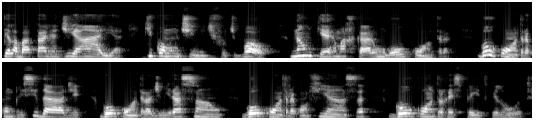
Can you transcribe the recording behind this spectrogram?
pela batalha diária, que, como um time de futebol, não quer marcar um gol contra. Gol contra a cumplicidade, gol contra a admiração, gol contra a confiança, gol contra o respeito pelo outro.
